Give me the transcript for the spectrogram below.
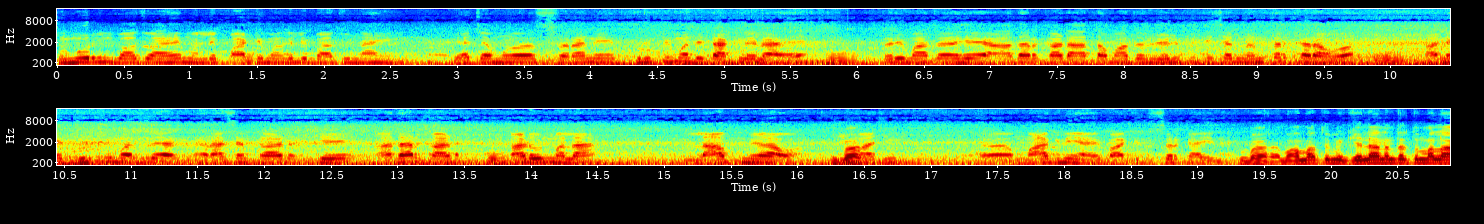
समोरील बाजू आहे म्हणले पाठीमागली बाजू नाही याच्यामुळं सरांनी त्रुटीमध्ये टाकलेलं आहे हं. तरी माझं हे आधार कार्ड आता माझं व्हेरिफिकेशन नंतर करावं हं. आणि तुर्कीमधले राशन कार्ड हे आधार कार्ड हं. काढून मला लाभ मिळावा ही. माझी अ, मागणी आहे बाकी दुसरं काही नाही बरं मामा तुम्ही गेल्यानंतर तुम्हाला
